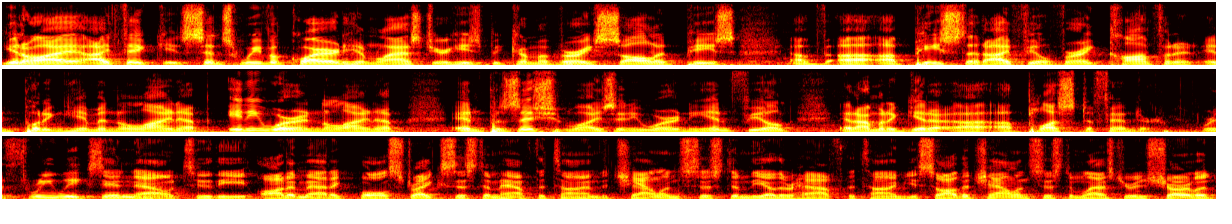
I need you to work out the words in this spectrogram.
you know, I, I think since we've acquired him last year, he's become a very solid piece of uh, a piece that I feel very confident in putting him in the lineup anywhere in the lineup and position wise anywhere in the infield, and I'm going to get a, a plus defender. We're three weeks in now to the automatic ball strike system half the time, the challenge system the other half the time. You saw the challenge system last year in Charlotte.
